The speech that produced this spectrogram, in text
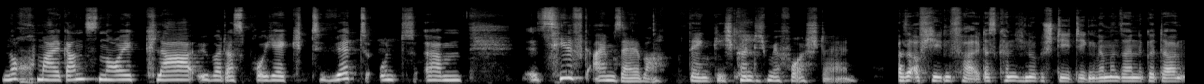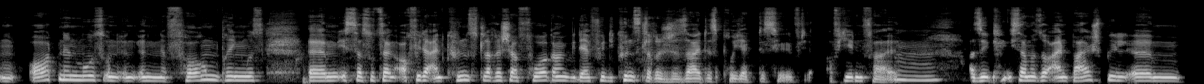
noch mal ganz neu klar über das Projekt wird und ähm, es hilft einem selber, denke ich, könnte ich mir vorstellen. Also auf jeden Fall, das kann ich nur bestätigen. Wenn man seine Gedanken ordnen muss und in irgendeine Form bringen muss, ähm, ist das sozusagen auch wieder ein künstlerischer Vorgang, wie der für die künstlerische Seite des Projektes hilft. Auf jeden Fall. Mhm. Also ich, ich sage mal so ein Beispiel. Ähm,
